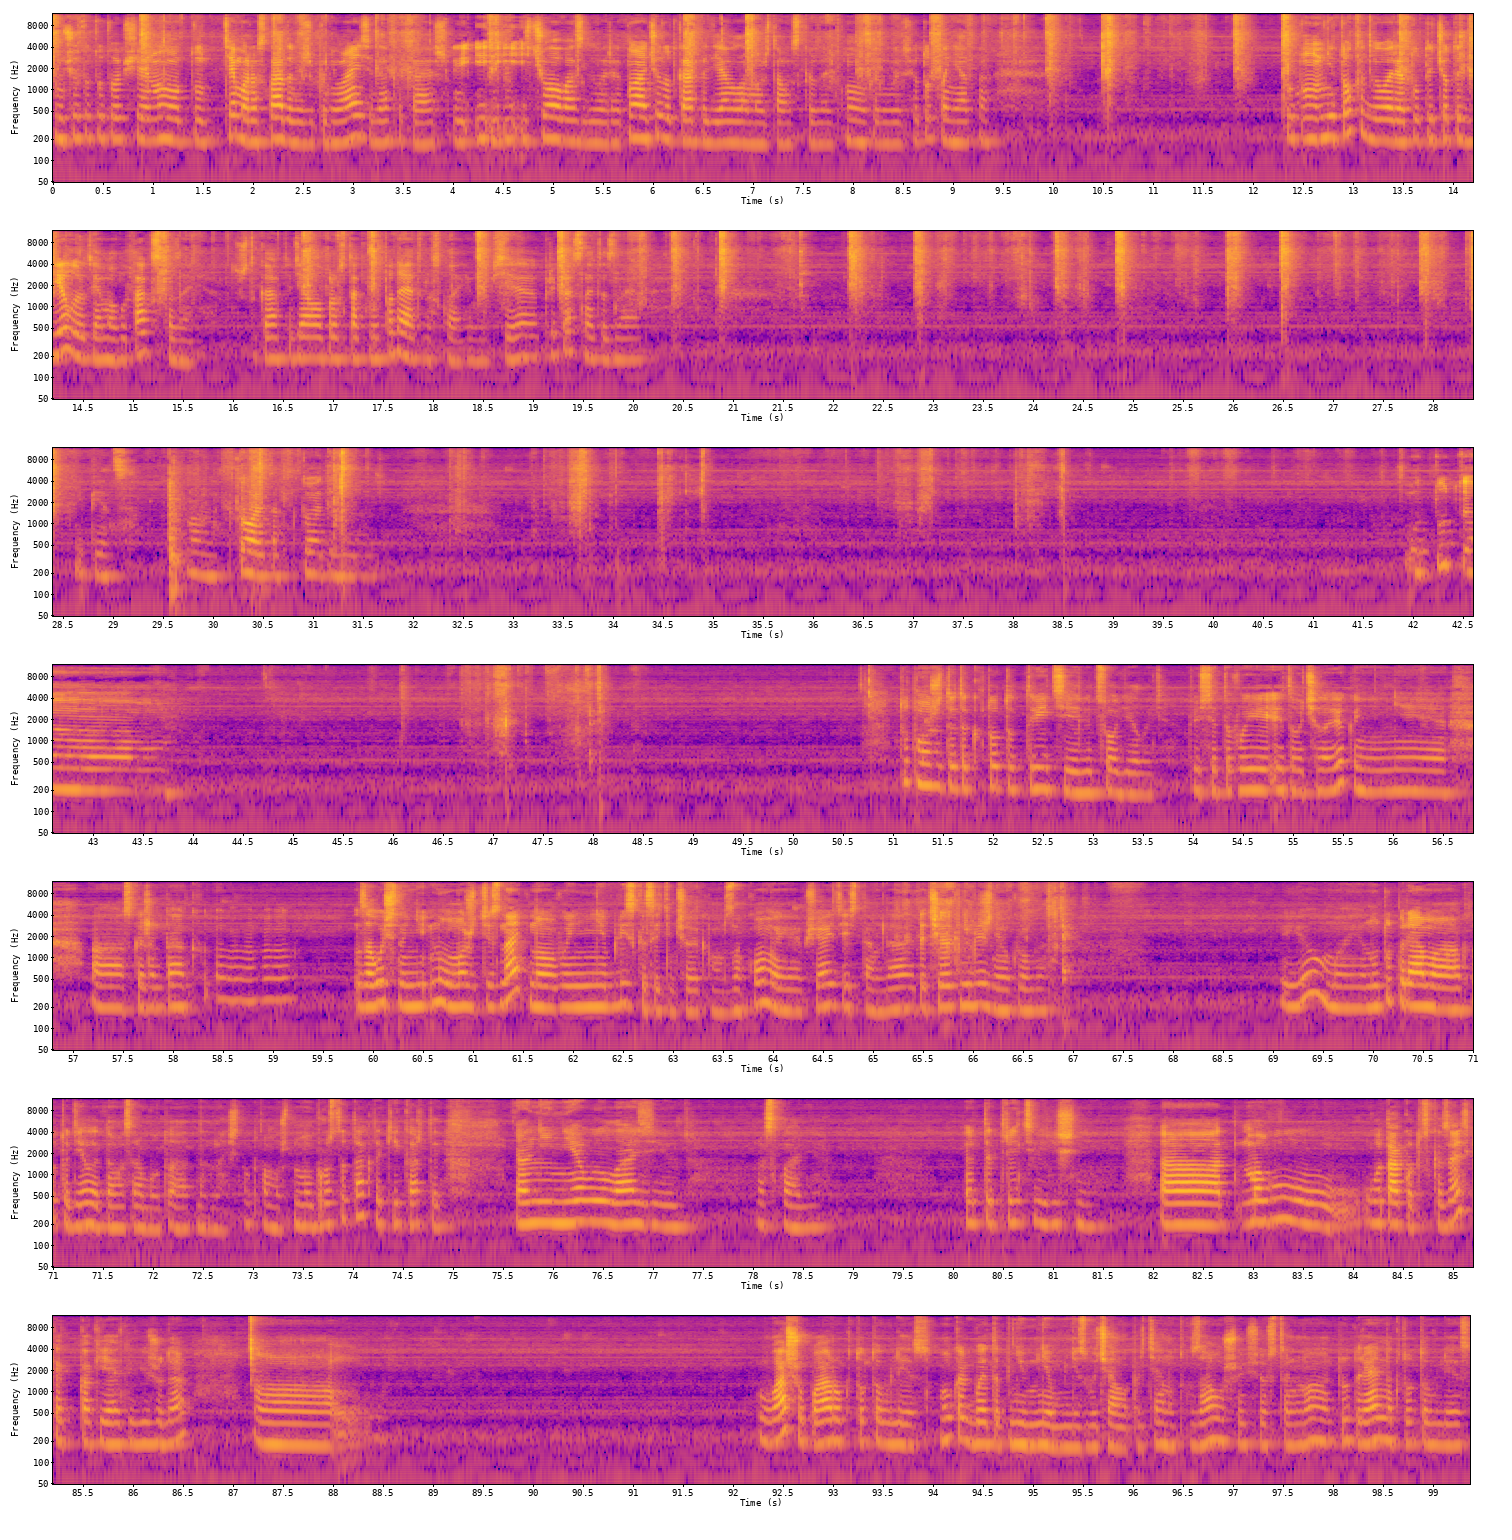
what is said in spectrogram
Ну, что-то тут вообще, ну, тут тема расклада, вы же понимаете, да, какая ж. И, и, и, и что о вас говорят? Ну, а что тут карта дьявола может вам сказать? Ну, как бы, все тут понятно. Тут ну, не только говорят, тут и что-то делают, я могу так сказать. Что карта дьявола просто так не выпадает в раскладе. Мы все прекрасно это знаем. Пипец. Ладно, кто это? Кто это делает? Вот тут э, тут может это кто-то третье лицо делать. То есть это вы этого человека не скажем так, э, заочно, не, ну, можете знать, но вы не близко с этим человеком знакомы и общаетесь там, да, это человек не ближнего круга. Ё-моё, ну тут прямо кто-то делает на вас работу однозначно, потому что, ну, просто так такие карты, они не вылазят в раскладе. Это третий лишний. А, могу вот так вот сказать, как, как я это вижу, да. А, в вашу пару кто-то влез. Ну, как бы это не, мне не звучало, притянуто за уши и все остальное. Тут реально кто-то влез.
